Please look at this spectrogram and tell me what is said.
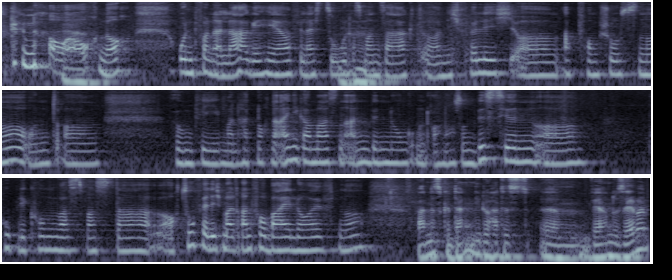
genau, ja. auch noch. Und von der Lage her vielleicht so, mhm. dass man sagt, äh, nicht völlig äh, ab vom Schuss. Ne? Und äh, irgendwie, man hat noch eine einigermaßen Anbindung und auch noch so ein bisschen äh, Publikum, was, was da auch zufällig mal dran vorbeiläuft. Ne? Waren das Gedanken, die du hattest, ähm, während du selber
